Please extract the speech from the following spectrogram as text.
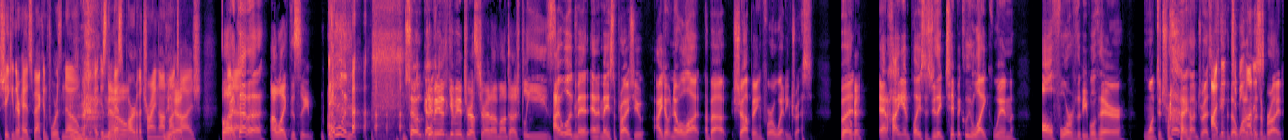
shaking their heads back and forth. No, which is the best part of a trying on Yeah. montage. But I gotta. I like this scene. I will. so, guys, Give me a give me a dress try on montage, please. I will admit, and it may surprise you, I don't know a lot about shopping for a wedding dress. But okay. at high end places, do they typically like when all four of the people there want to try on dresses, I think, even to though be one of them is a bride?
